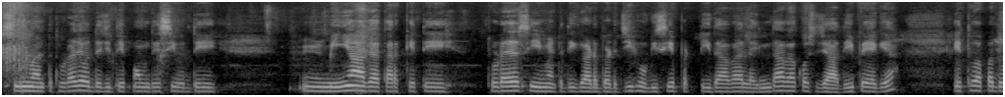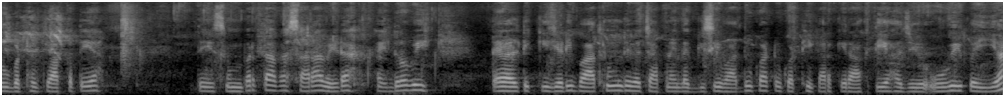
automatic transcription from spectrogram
ਸੀਮੈਂਟ ਥੋੜਾ ਜਿਹਾ ਉਹਦੇ ਜਿੱਤੇ ਪਾਉਂਦੇ ਸੀ, ਉਹਦੇ ਮੀਂਹ ਆ ਗਿਆ ਕਰਕੇ ਤੇ ਥੋੜਾ ਜਿਹਾ ਸੀਮੈਂਟ ਦੀ ਗੜਬੜ ਜੀ ਹੋ ਗਈ ਸੀ ਪੱਟੀ ਦਾ ਵਾ, ਲੈਂਦਾ ਵਾ ਕੁਝ ਜ਼ਿਆਦਾ ਹੀ ਪੈ ਗਿਆ। ਇੱਥੋਂ ਆਪਾਂ ਦੋ ਬੱਠਲ ਚੱਕਤੇ ਆ ਤੇ ਸੁੰਬਰਤਾ ਵਾ ਸਾਰਾ ਵਿਹੜਾ, ਇਧਰੋਂ ਵੀ ਟੈਲ ਟਿੱਕੀ ਜਿਹੜੀ ਬਾਥਰੂਮ ਦੇ ਵਿੱਚ ਆਪਣੇ ਲੱਗੀ ਸੀ, ਵਾਧੂ ਘਾਟੂ ਇਕੱਠੀ ਕਰਕੇ ਰੱਖਤੀ ਆ, ਹਜੇ ਉਹ ਵੀ ਪਈ ਆ।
